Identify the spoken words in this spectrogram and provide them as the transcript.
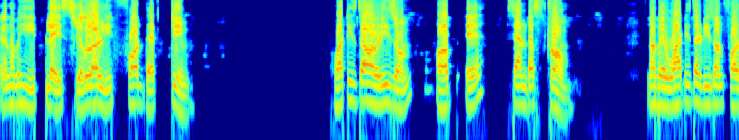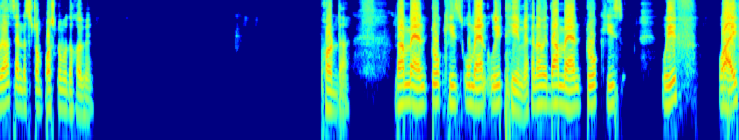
এখানে হবে he plays regularly for that team what is the reason of a sandstorm না হবে what is the reason for the sandstorm প্রশ্নবোধক হবে। For the the man took his woman with him এখানে হবে the man took his wife wife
